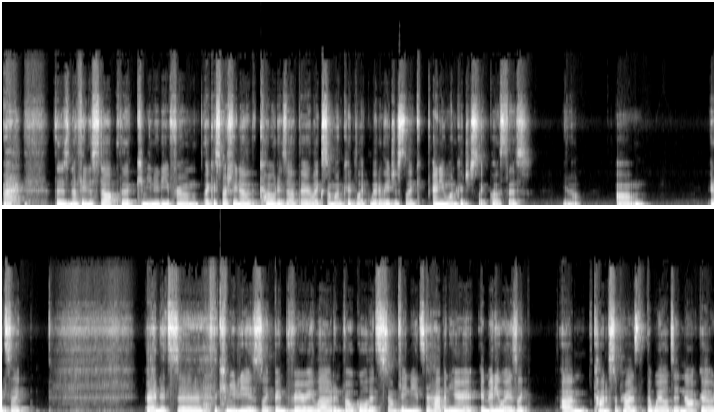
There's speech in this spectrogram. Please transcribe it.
there's nothing to stop the community from like especially now that the code is out there like someone could like literally just like anyone could just like post this you know um it's Yeah. like and it's uh the community has like been very loud and vocal that something needs to happen here. In many ways like i'm kind of surprised that the whale did not go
